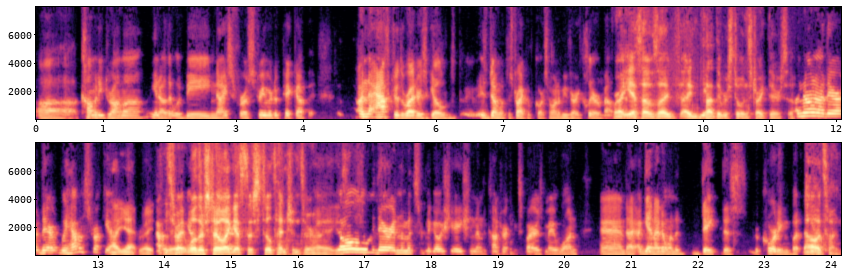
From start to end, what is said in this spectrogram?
uh, comedy drama, you know, that would be nice for a streamer to pick up. And after the Writers Guild is done with the strike, of course, I want to be very clear about Right. that. Yes, I was. I, I thought they were still in strike there. So No, no, they're they're we haven't struck yet. Not yet, right? that's Yeah. right. Well, there's still. I guess there's still tensions are high. I guess. No, they're in the midst of negotiation, and the contract expires May one. And I, again, I don't want to date this recording, but you No, know, it's fine.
